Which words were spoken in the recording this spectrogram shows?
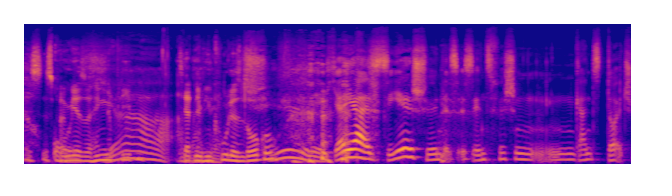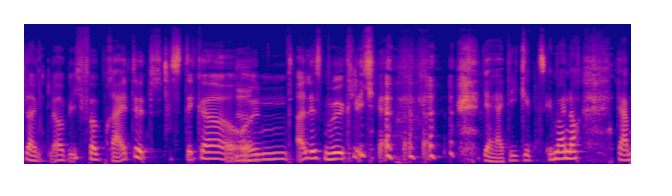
Das ist bei Oh mir so hängen geblieben. ja, Sie hat nämlich ein cooles Logo. Ja, ja, sehr schön. Es ist inzwischen in ganz Deutschland, glaube ich, verbreitet. Sticker und alles Mögliche. ja, ja, die gibt's immer noch. Da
